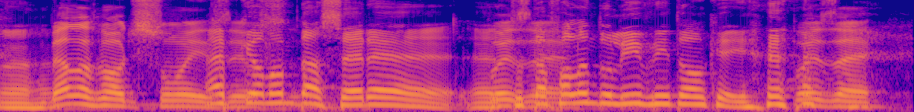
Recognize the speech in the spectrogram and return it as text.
Aham. Belas Maldições. É porque eu- o nome da série é. é Pois tu tá é. falando do livro, então ok. Pois é.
